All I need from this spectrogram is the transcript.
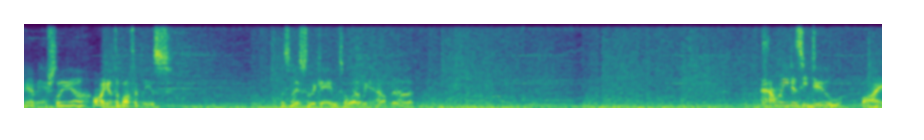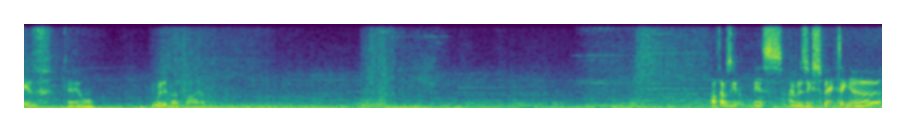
Yeah, I actually, uh, oh, I got the buff at least. That's nice of the game to allow me to have that. How many does he do? Five? Okay, well, he would have done fine. I thought I was gonna miss. I was expecting a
